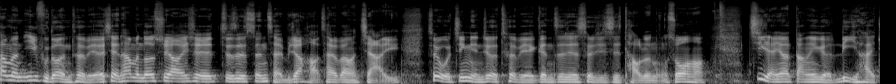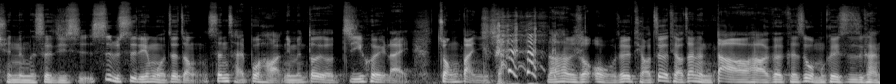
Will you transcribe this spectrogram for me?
他们衣服都很特别，而且他们都需要一些就是身材比较好才有办法驾驭。所以我今年就有特别跟这些设计师讨论，我说哈，既然要当一个厉害全能的设计师，是不是连我这种身材不好，你们都有机会来装扮一下？然后他们说，哦，这个挑这个挑战很大哦，哈哥，可是我们可以试试看。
